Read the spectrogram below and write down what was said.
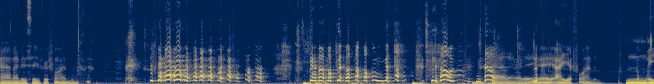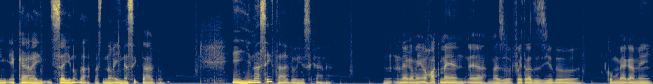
Caralho, esse aí foi foda. não, Caralho, é- aí é foda. Não, é, é- cara, isso aí não dá. Não, é inaceitável. É inaceitável isso, cara. Mega Man é Rockman, é, mas foi traduzido como Mega Man.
